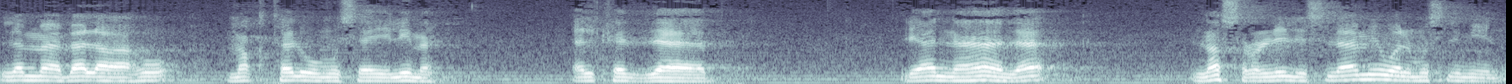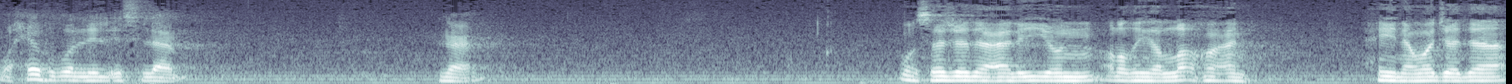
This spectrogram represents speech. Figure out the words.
لما بلغه مقتل مسيلمة الكذاب لأن هذا نصر للإسلام والمسلمين وحفظ للإسلام. نعم. وسجد علي رضي الله عنه حين وجد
